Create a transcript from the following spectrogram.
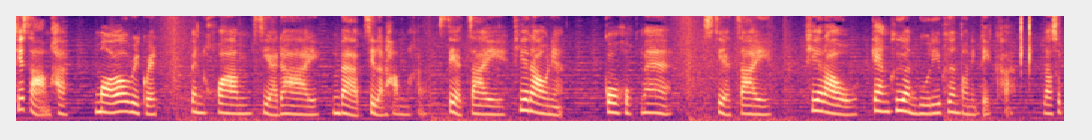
ที่สามค่ะ moral regret เป็นความเสียดายแบบศีลธรรมค่ะ เสียใจที่เราเนี่ยโกหกแม่ เสียใจที่เราแกล้งเพื่อนบูลลี่เพื่อนตอนเด็กๆค่ะ แล้วสุด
